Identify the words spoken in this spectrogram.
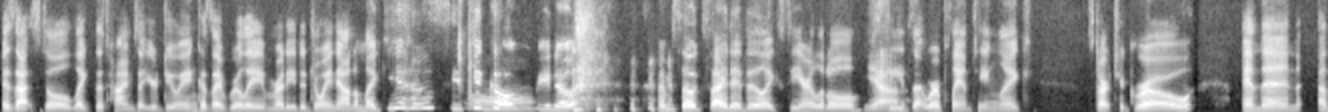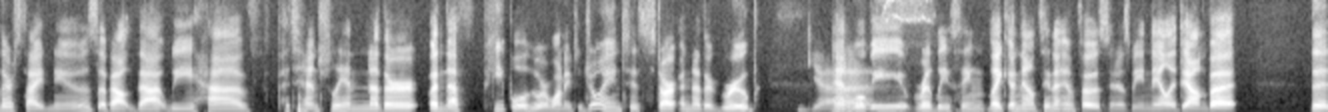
Is that still like the times that you're doing? Because I really am ready to join now. And I'm like, yes, you can Aw. come. You know, I'm so excited to like see our little Yeah. seeds that we're planting like start to grow. And then other side news about that, we have potentially another enough people who are wanting to join to start another group yeah. and we'll be releasing like announcing that info as soon as we nail it down but the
